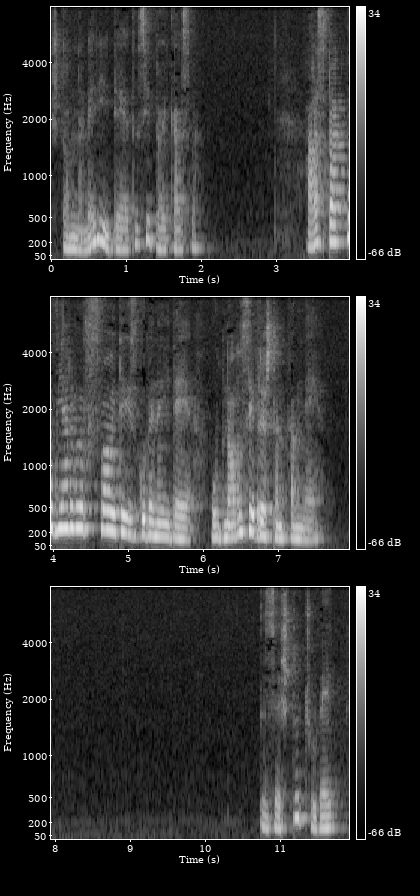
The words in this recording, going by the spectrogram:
Щом намери идеята си, той казва Аз пак повярвах в своята изгубена идея, отново се връщам към нея. Защо човек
